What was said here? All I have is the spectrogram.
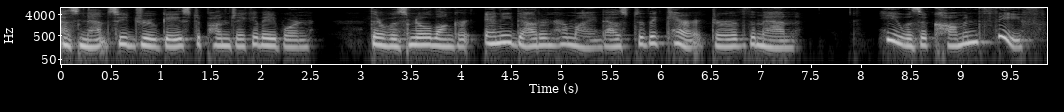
As Nancy Drew gazed upon Jacob Aborn, there was no longer any doubt in her mind as to the character of the man. He was a common thief,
